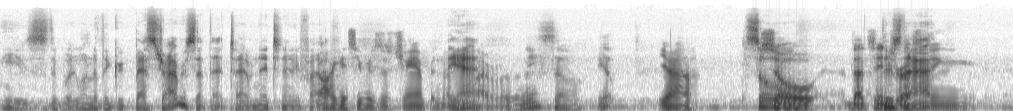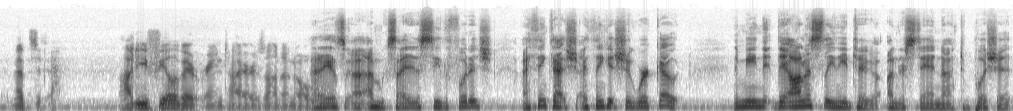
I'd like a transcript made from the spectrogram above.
he was the- one of the best drivers at that time in 1995. Oh, I guess he was a champ in Yeah. '95, wasn't he? So, yep. Yeah. So, So, that's there's that. interesting. That's. How do you feel about rain tires on an oval? I think it's, I- I'm excited to see the footage. I think that sh- I think it should work out. I mean, they honestly need to understand not to push it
